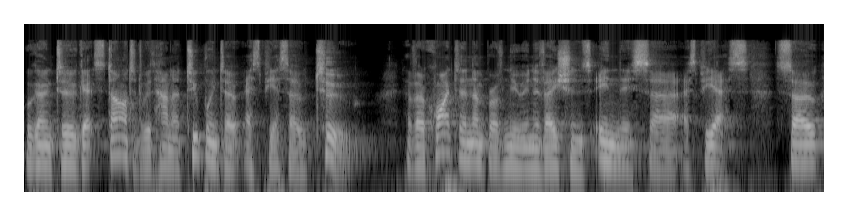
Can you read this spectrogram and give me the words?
we're going to get started with HANA 2.0 SPS02. Now, there are quite a number of new innovations in this uh, SPS, so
